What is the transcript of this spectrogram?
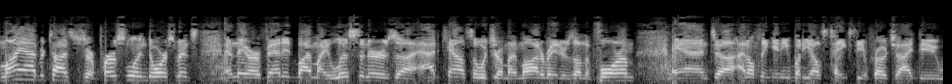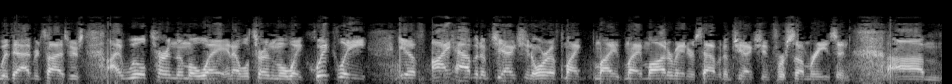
my advertisers are personal endorsements, and they are vetted by my listeners, uh, ad council, which are my moderators on the forum. And uh, I don't think anybody else takes the approach I do with advertisers. I will turn them away, and I will turn them away quickly if I have an objection or if my my, my moderators have an objection for some reason. Um,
